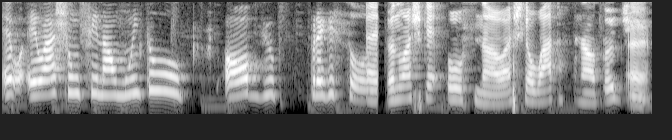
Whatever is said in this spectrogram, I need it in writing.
Eu, eu acho um final muito óbvio, preguiçoso. É, eu não acho que é o final, eu acho que é o ato final todinho. É,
